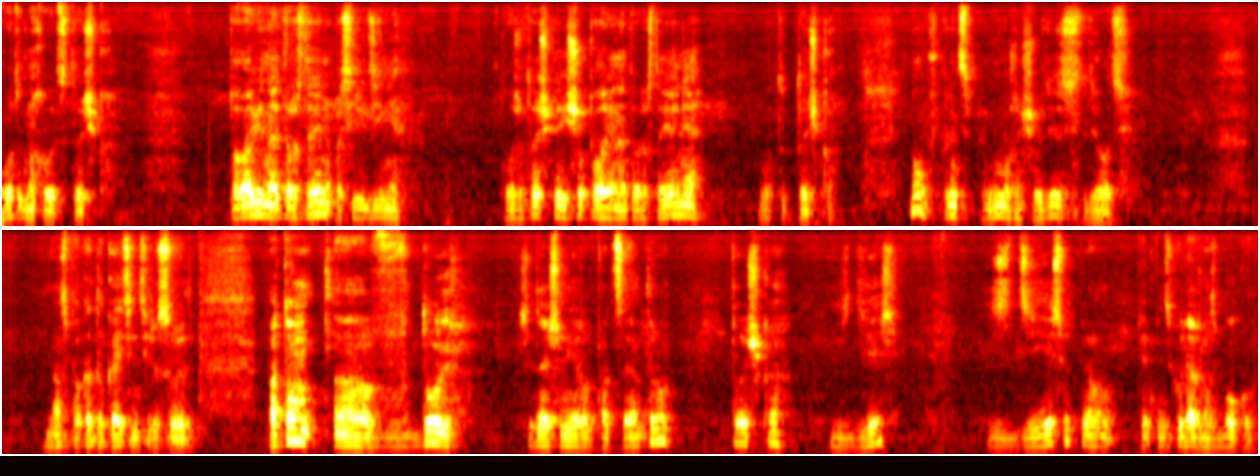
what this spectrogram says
Вот тут находится точка. Половина этого расстояния посередине тоже точка. Еще половина этого расстояния. Вот тут точка. Ну, в принципе, ну, можно еще здесь сделать. Нас пока только эти интересуют. Потом э, вдоль седалищного нерва по центру точка. Здесь. Здесь вот прям перпендикулярно сбоку.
